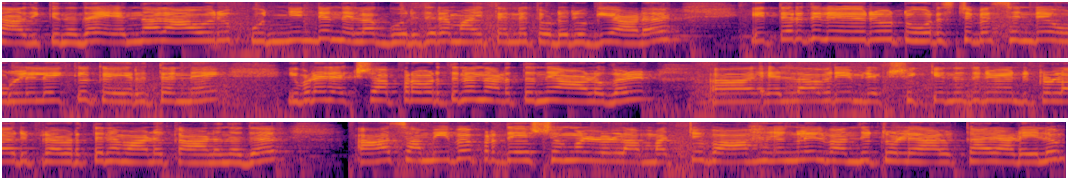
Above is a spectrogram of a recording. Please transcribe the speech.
സാധിക്കുന്നത്. എന്നാൽ ആ ഒരു കുഞ്ഞിന്റെ നില ഗുരുതരമായി തന്നെ തുടരുകയാണ്. ഇത്തരത്തിൽ ഈ ഒരു ടൂറിസ്റ്റ് ബസ്സിന്റെ ഉള്ളിലേക്ക് കയറി തന്നെ ഇവിടെ രക്ഷാപ്രവർത്തനം നടത്തുന്ന ആളുകൾ എല്ലാവരെയും രക്ഷിക്കുന്നതിന് വേണ്ടിയിട്ടുള്ള ഒരു പ്രവർത്തനമാണ് കാണുന്നത്. ആ സമീപ പ്രദേശങ്ങളിലുള്ള മറ്റു വാഹനങ്ങളിൽ വന്നിട്ടുള്ള ആൾക്കാരാണേലും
